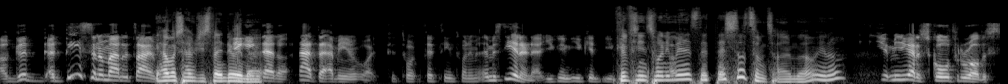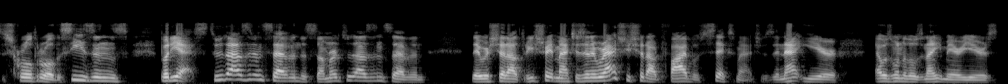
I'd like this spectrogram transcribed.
a good, a decent amount of time. How much time did you spend doing that? that Not that. I mean, what, 15, 20 minutes? I mean, it's the internet. You can, you can, you can 15, 20 uh, minutes. That, that's still some time, though. You know. I mean, you got to scroll through all the scroll through all the seasons. But yes, 2007, the summer of 2007, they were shut out three straight matches, and they were actually shut out five of six matches. In that year, that was one of those nightmare years.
